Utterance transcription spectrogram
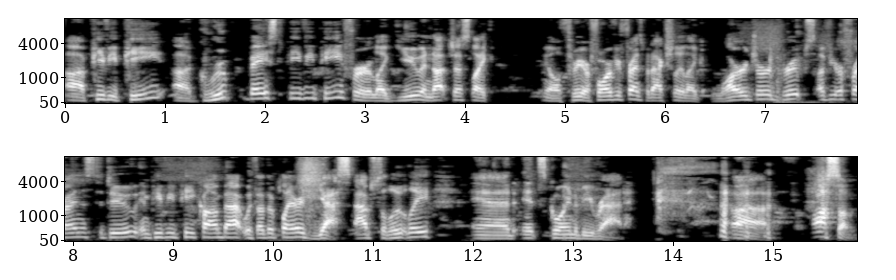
Uh, PvP, uh, group-based PvP for like you and not just like you know three or four of your friends, but actually like larger groups of your friends to do in PvP combat with other players. Yes, absolutely, and it's going to be rad. Uh, awesome.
